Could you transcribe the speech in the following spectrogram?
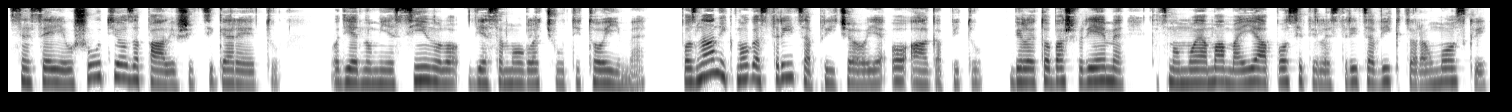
Sensei je ušutio zapalivši cigaretu. Odjedno mi je sinulo gdje sam mogla čuti to ime. Poznanik moga strica pričao je o Agapitu. Bilo je to baš vrijeme kad smo moja mama i ja posjetile strica Viktora u Moskvi,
